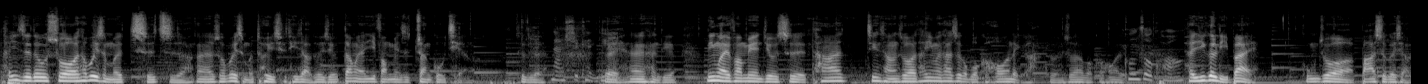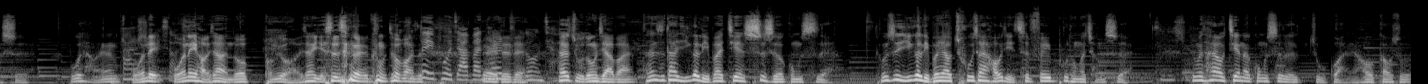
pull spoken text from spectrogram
他一直都说他为什么辞职啊？刚才说为什么退休提早退休？当然一方面是赚够钱了，是不是？那是肯定。对，那是肯定。另外一方面就是他经常说他因为他是个 workaholic 啊，有人说他 workaholic，工作狂。他一个礼拜工作八十个小时。不过好像国内国内好像很多朋友好像也是这个工作方式，被迫加班，对对对，他是主动加班，但是他一个礼拜见四十个公司哎，同时一个礼拜要出差好几次飞不同的城市哎，因为他要见到公司的主管，然后告诉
